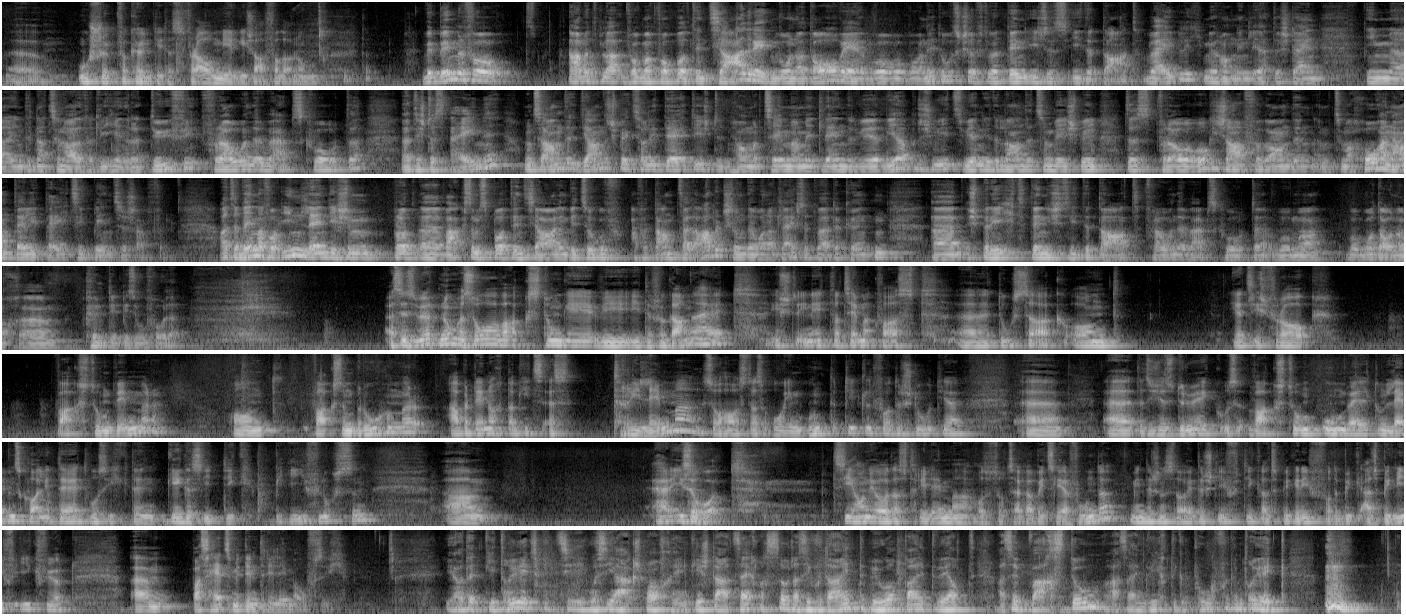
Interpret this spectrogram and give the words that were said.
äh, ausschöpfen könnte, dass Frauen mehr geschaffen haben? Wenn wir von Arbeitsplatz, wo wir von Potenzial reden, wo noch da wäre, wo, wo nicht ausgeschöpft wird, dann ist es in der Tat weiblich. Wir haben in Liechtenstein im äh, internationalen Vergleich eine tiefe Frauenerwerbsquote. Äh, das ist das eine. Und das andere, die andere Spezialität ist, dann haben wir zusammen mit Ländern wie, wie aber der Schweiz, wie Niederlande zum Beispiel, dass Frauen, die arbeiten gehen, dann zum hohen Anteil in Teilzeitpensen arbeiten. Also wenn man von inländischem äh, Wachstumspotenzial in Bezug auf, eine Anzahl Arbeitsstunden, die noch geleistet werden könnten, äh, spricht, dann ist es in der Tat Frauenerwerbsquote, wo man wo, wo da noch äh, könnte bis aufholen. Also es wird nur so Wachstum geben wie in der Vergangenheit, ist in etwa zusammengefasst äh, die Aussage. Und jetzt ist die Frage, Wachstum wir und Wachstum brauchen wir, aber dennoch, da gibt es ein Trilemma, so heißt das auch im Untertitel von der Studie. Äh, äh, das ist ein Dreieck aus Wachstum, Umwelt und Lebensqualität, wo sich dann gegenseitig beeinflussen. Ähm, Herr Isohut, Sie haben ja das Trilemma also sozusagen ein bisschen erfunden, mindestens da in der Stiftung als Begriff oder als Begriff eingeführt. Ähm, was hat es mit dem Trilemma auf sich? Ja, die, die Dreiecksbeziehung, die Sie angesprochen haben, die ist tatsächlich so, dass sie von der einen beurteilt wird, als ob Wachstum, also ein wichtiger Punkt von dem Dreieck,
